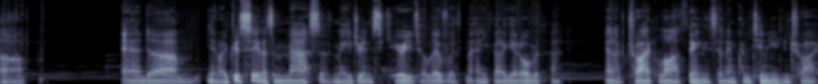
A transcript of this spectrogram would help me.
Um, and um, you know, you could say that's a massive, major insecurity to live with, man. You got to get over that. And I've tried a lot of things, and I'm continuing to try.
